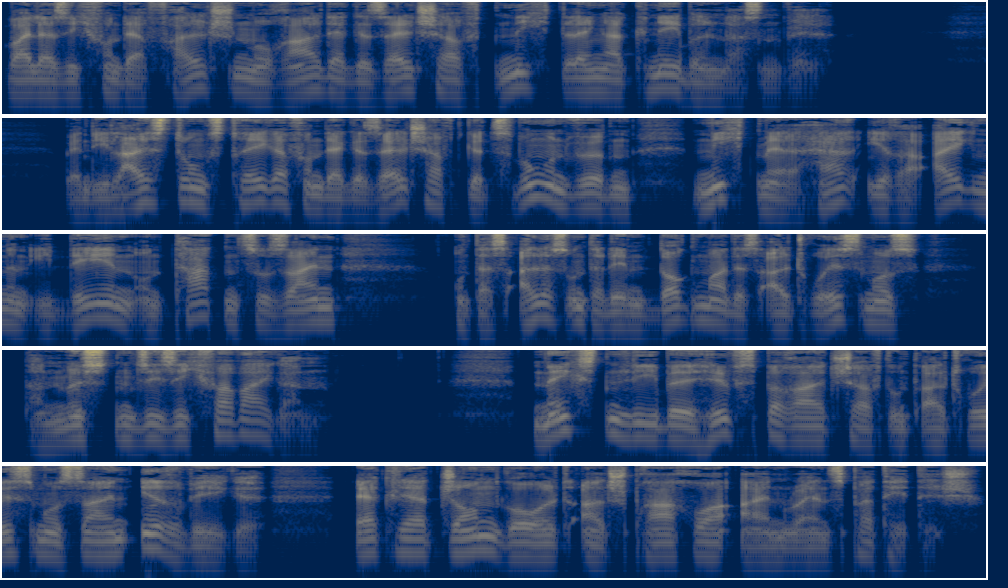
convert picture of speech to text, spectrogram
weil er sich von der falschen Moral der Gesellschaft nicht länger knebeln lassen will. Wenn die Leistungsträger von der Gesellschaft gezwungen würden, nicht mehr Herr ihrer eigenen Ideen und Taten zu sein und das alles unter dem Dogma des Altruismus, dann müssten sie sich verweigern. Nächstenliebe, Hilfsbereitschaft und Altruismus seien Irrwege, erklärt John Gold als Sprachrohr Ayn Rands pathetisch.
